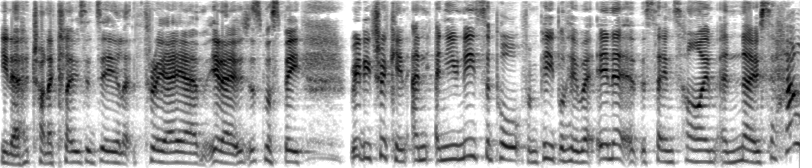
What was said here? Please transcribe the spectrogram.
you know, trying to close a deal at 3 a.m. You know, it just must be really tricky. And, and you need support from people who are in it at the same time and know. So how,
